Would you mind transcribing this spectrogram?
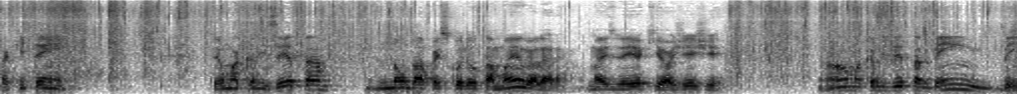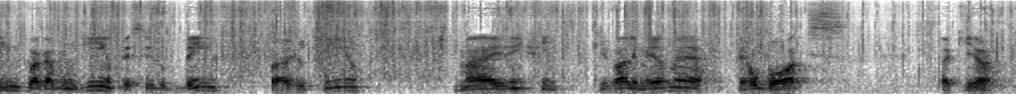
Aqui tem tem uma camiseta, não dá para escolher o tamanho, galera, mas veio aqui, ó, GG. É uma camiseta bem bem vagabundinho, tecido bem fajutinho, mas enfim, que vale mesmo é, é o box. Tá aqui, ó,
